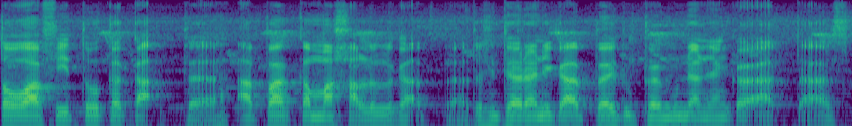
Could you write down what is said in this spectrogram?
tawaf itu ke Ka'bah apa ke mahalul Ka'bah? Terus darani Ka'bah itu bangunan yang ke atas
